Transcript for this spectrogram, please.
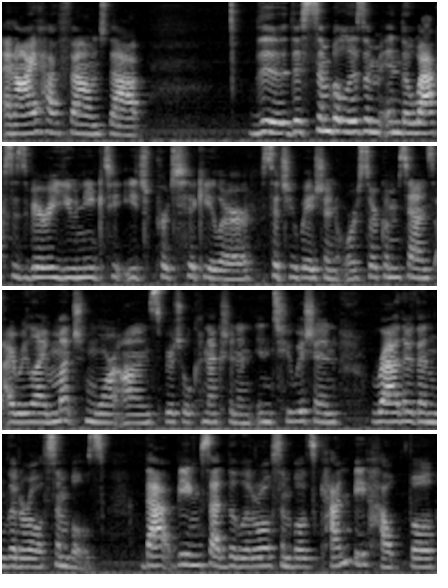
and I have found that the the symbolism in the wax is very unique to each particular situation or circumstance. I rely much more on spiritual connection and intuition rather than literal symbols. That being said, the literal symbols can be helpful.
